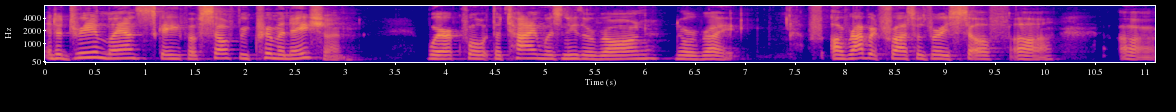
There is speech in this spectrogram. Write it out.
in a dream landscape of self recrimination, where, quote, the time was neither wrong nor right. Uh, Robert Frost was very self uh, uh,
